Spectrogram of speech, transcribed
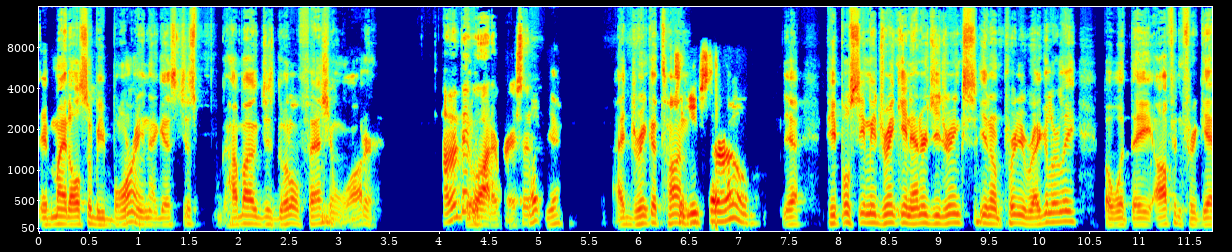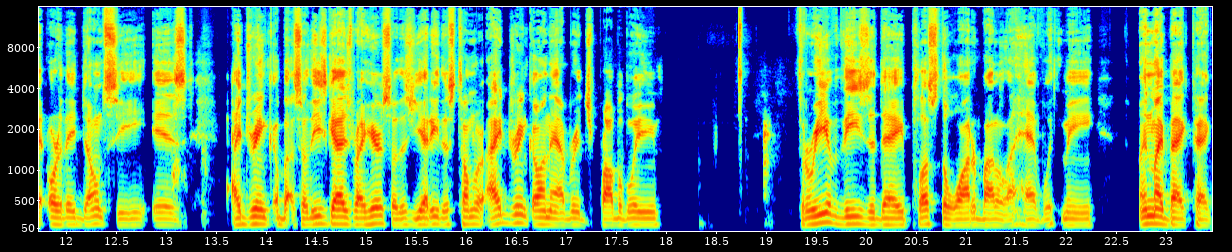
it might also be boring. I guess just how about just good old fashioned water? I'm a big good water person. Yeah, I drink a ton. To each their own. Yeah, people see me drinking energy drinks, you know, pretty regularly. But what they often forget or they don't see is I drink about. So these guys right here, so this Yeti, this tumbler, I drink on average probably three of these a day, plus the water bottle I have with me in my backpack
